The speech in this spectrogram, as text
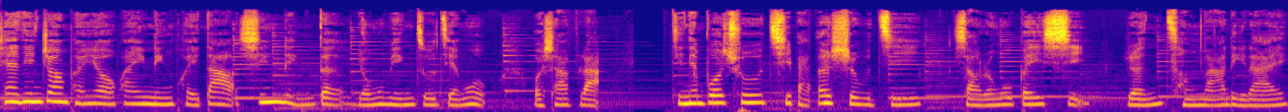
亲爱的听众朋友，欢迎您回到《心灵的游牧民族》节目，我是阿弗拉。今天播出七百二十五集《小人物悲喜》，人从哪里来？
